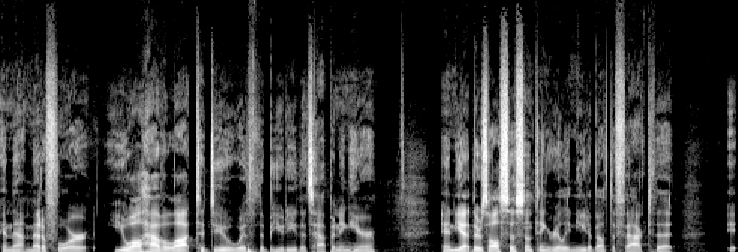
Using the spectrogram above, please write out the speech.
in that metaphor, you all have a lot to do with the beauty that's happening here. And yet, there's also something really neat about the fact that it,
